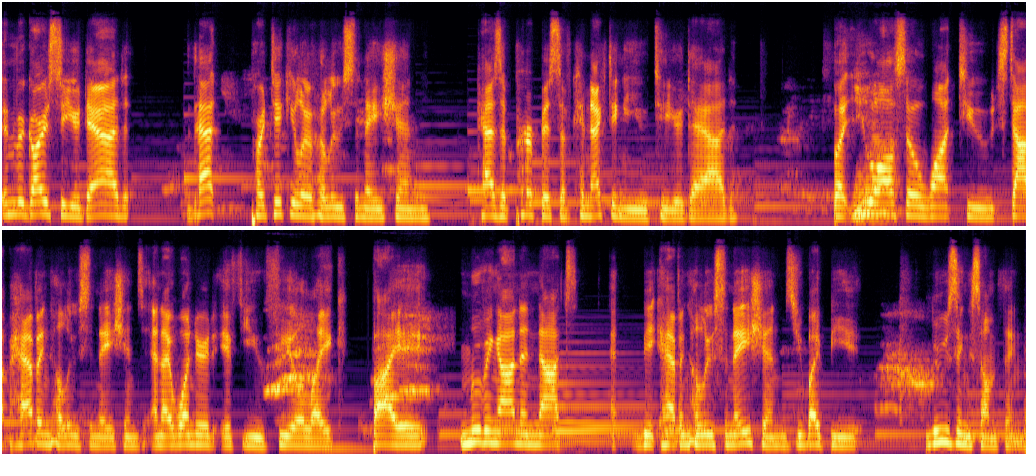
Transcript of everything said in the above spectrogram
in regards to your dad, that particular hallucination has a purpose of connecting you to your dad. But you Yeah. also want to stop having hallucinations. And I wondered if you feel like by moving on and not be having hallucinations, you might be losing something.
